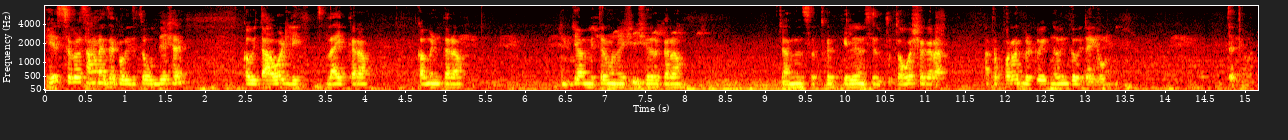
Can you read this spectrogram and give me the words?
हेच सगळं सांगण्याचा कवितेचा उद्देश आहे. कविता आवडली लाईक करा कमेंट करा. तुमच्या मित्रमंडळीशी शेअर करा. चॅनल सबस्क्राईब केले नसेल तर तो अवश्य करा. आता परत भेटू एक नवीन कविता घेऊन. धन्यवाद.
